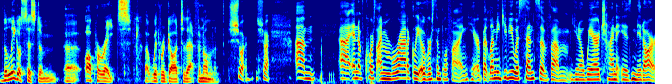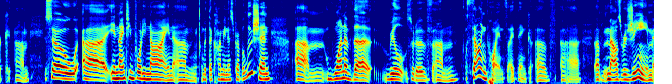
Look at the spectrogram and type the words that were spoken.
the legal system uh, operates uh, with regard to that phenomenon. Sure, sure. Um, uh, and of course, I'm radically oversimplifying here, but let me give you a sense of um, you know where China is mid-arc. Um, so, uh, in 1949, um, with the Communist Revolution, um, one of the real sort of um, selling points, I think, of uh, of Mao's regime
